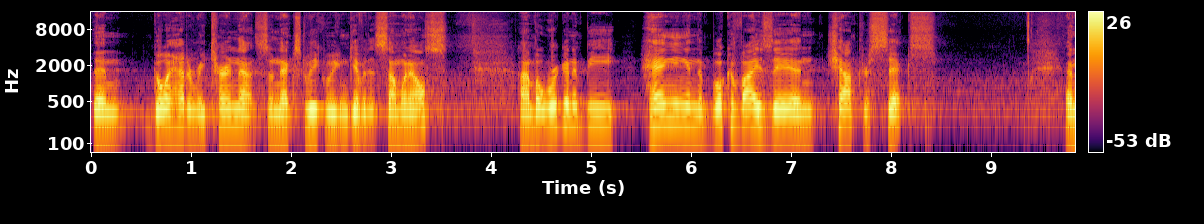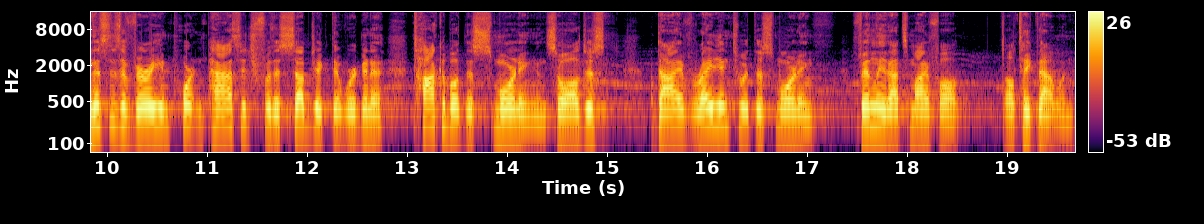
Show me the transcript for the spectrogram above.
then go ahead and return that so next week we can give it to someone else. Um, but we're going to be hanging in the book of Isaiah in chapter 6. And this is a very important passage for the subject that we're going to talk about this morning. And so I'll just dive right into it this morning. Finley, that's my fault. I'll take that one.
